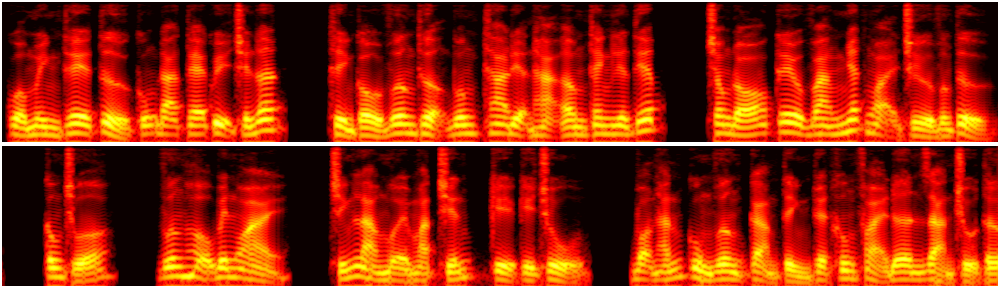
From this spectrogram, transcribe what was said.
Của mình thê tử cũng đã té quỵ trên đất, thỉnh cầu vương thượng bông tha điện hạ âm thanh liên tiếp, trong đó kêu vang nhất ngoại trừ vương tử, công chúa, vương hậu bên ngoài, chính là mười mặt chiến kỳ kỳ chủ, bọn hắn cùng vương cảm tình tuyệt không phải đơn giản chủ tớ,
